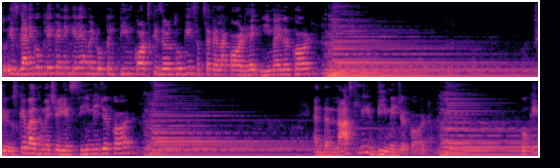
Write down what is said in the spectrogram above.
सो इस गाने को प्ले करने के लिए हमें टोटल तीन कॉर्ड्स की ज़रूरत होगी। सबसे पहला कॉर्ड है ई माइनर कॉर्ड फिर उसके बाद हमें चाहिए C major chord and then lastly D major chord okay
